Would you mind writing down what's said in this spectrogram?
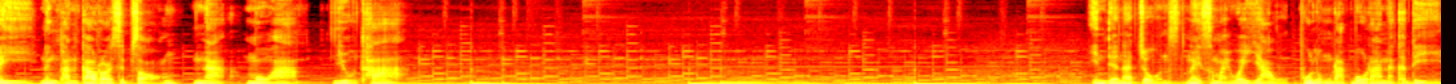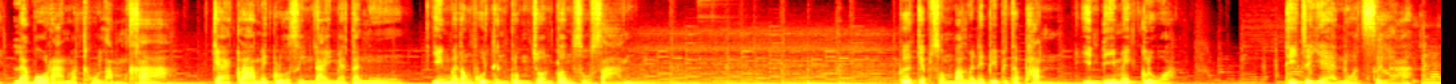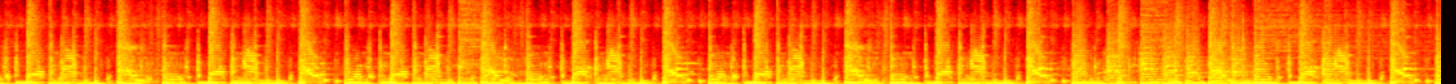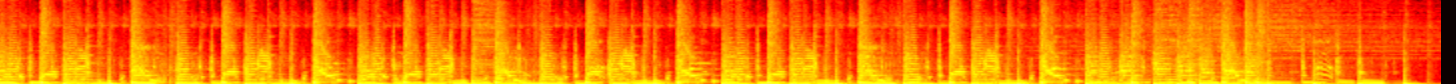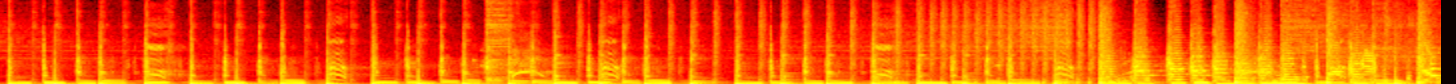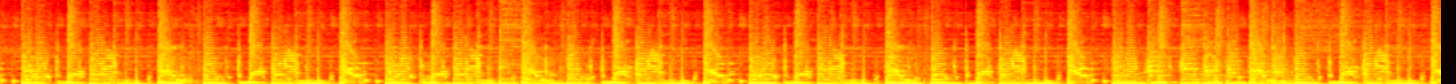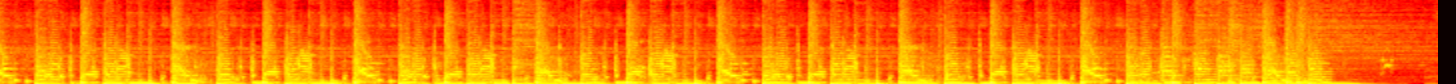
ปี 1912 ณ โมอาบ ยูทาห์อินเดียนาโจนส์ในสมัยวัยเยาว์ผู้หลงรักโบราณคดี และโบราณวัตถุล้ำค่า แก่กล้าไม่กลัวสิ่งใดแม้แต่งู ยิ่งไม่ต้องพูดถึงกลุ่มโจรปล้นสุสานเพื่อเก็บสมบัติไว้ในพิพิธภัณฑ์ อินดี้ไม่กลัว ที่จะแย่หนวดเสือ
